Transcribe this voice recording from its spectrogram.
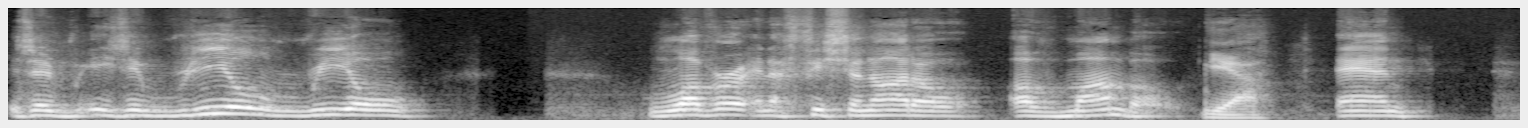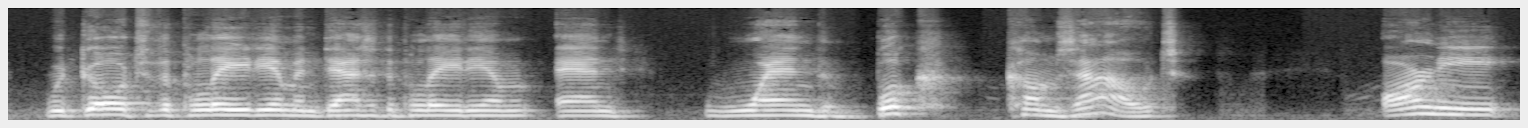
is a is a real real lover and aficionado of mambo. Yeah. And would go to the Palladium and dance at the Palladium. And when the book comes out, Arnie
